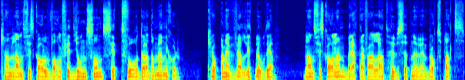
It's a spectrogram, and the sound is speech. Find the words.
kan landfiskal Valfrid Jonsson se två döda människor. Kropparna är väldigt blodiga. Landsfiskalen berättar för alla att huset nu är en brottsplats.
